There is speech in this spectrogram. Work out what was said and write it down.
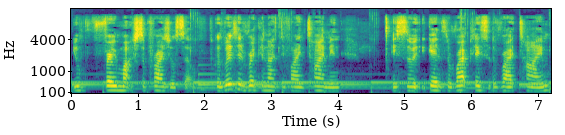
you'll very much surprise yourself because when it recognize divine timing, it's again it's the right place at the right time,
